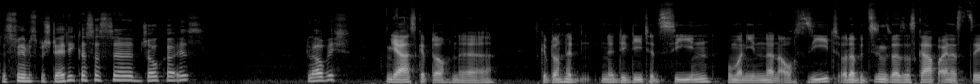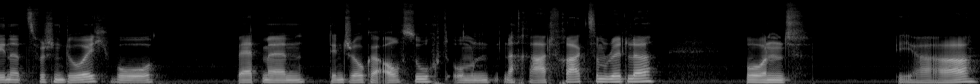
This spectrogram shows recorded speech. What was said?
des Films bestätigt, dass das der Joker ist. Glaube ich. Ja, es gibt auch eine es gibt auch eine, eine Deleted Scene, wo man ihn dann auch sieht, oder beziehungsweise es gab eine Szene zwischendurch, wo Batman den Joker aufsucht und nach Rat fragt zum Riddler. Und ja,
